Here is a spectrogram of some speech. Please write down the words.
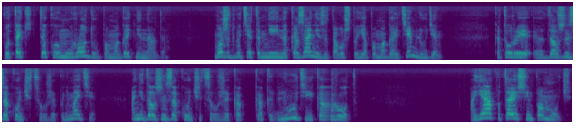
Вот так, такому роду помогать не надо. Может быть, это мне и наказание за того, что я помогаю тем людям, которые э, должны закончиться уже, понимаете? Они должны закончиться уже как, как люди и как род. А я пытаюсь им помочь.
